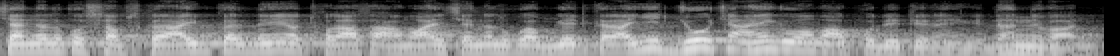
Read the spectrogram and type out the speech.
चैनल को सब्सक्राइब कर दें और थोड़ा सा हमारे चैनल को अपग्रेड कराइए। जो चाहेंगे वो हम आपको देते रहेंगे। धन्यवाद।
